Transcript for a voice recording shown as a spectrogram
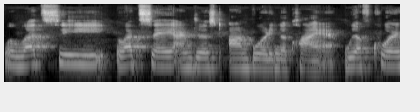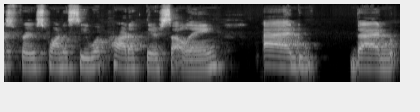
Well, let's see. Let's say I'm just onboarding a client. We of course first want to see what product they're selling, and then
